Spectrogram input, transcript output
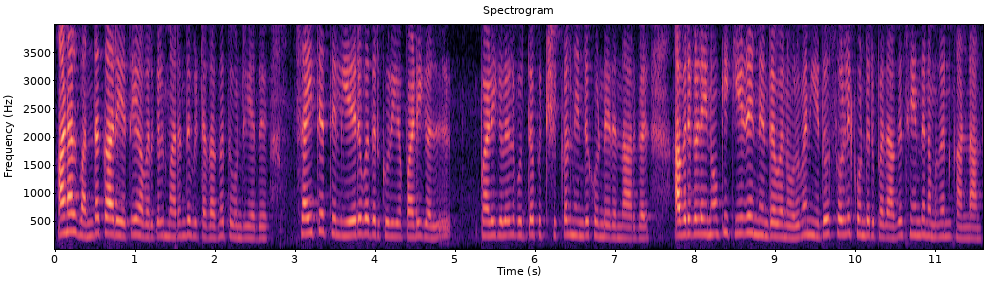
ஆனால் வந்த காரியத்தை அவர்கள் மறந்துவிட்டதாக தோன்றியது. சைத்தியத்தில் ஏறுவதற்குரிய படிகள் படிகளில் புத்த பிக்ஷுக்கள் நின்று கொண்டிருந்தார்கள். அவர்களை நோக்கி கீழே நின்றவன் ஒருவன் ஏதோ சொல்லிக் கொண்டிருப்பதாக சேந்தன் அமுதன் கண்டான்.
